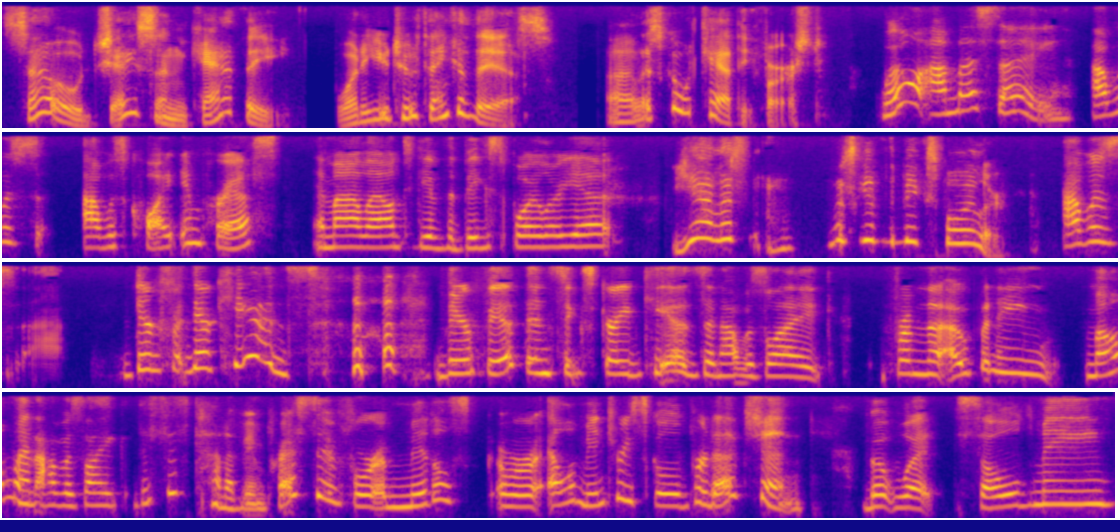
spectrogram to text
So, Jason, Kathy, what do you two think of this? Uh, let's go with Kathy first. Well, I must say, I was I was quite impressed. Am I allowed to give the big spoiler yet? Yeah, let's let's give the big spoiler. I was they're they're kids. they're fifth and sixth grade kids and I was like from the opening moment I was like this is kind of impressive for a middle or elementary school production. But what sold me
